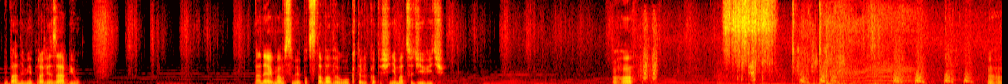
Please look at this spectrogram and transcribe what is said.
Skubany mnie prawie zabił. Ale jak mam w sumie podstawowy łuk tylko, to się nie ma co dziwić. Oho. Aha.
